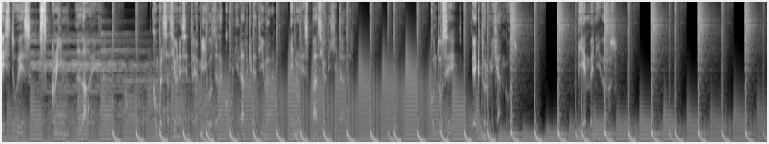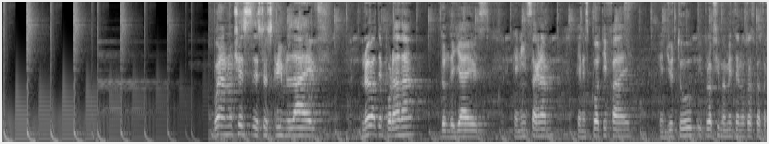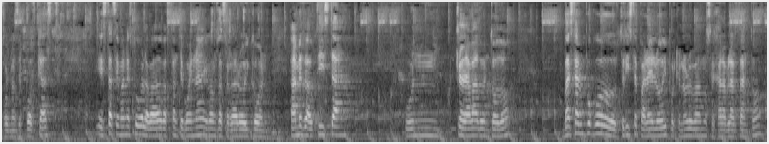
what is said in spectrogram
Esto es Scream Live. Conversaciones entre amigos de la comunidad creativa en un espacio digital. Conduce Héctor Mijangos. Bienvenidos. Buenas noches, esto es Scream Live, nueva temporada, donde ya es en Instagram, en Spotify, en YouTube y próximamente en otras plataformas de podcast. Esta semana estuvo la verdad bastante buena y vamos a cerrar hoy con Ahmed Bautista, un clavado en todo. Va a estar un poco triste para él hoy porque no lo vamos a dejar hablar tanto.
